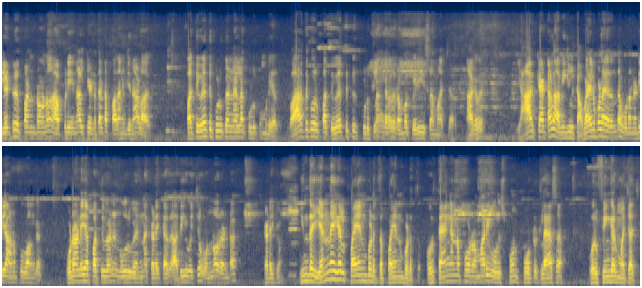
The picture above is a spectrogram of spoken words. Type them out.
லெட்ரு பண்ணுறோன்னு அப்படின்னால் கிட்டத்தட்ட பதினஞ்சு நாள் ஆகும். பத்து பேர்த்துக்கு கொடுக்கணுன்னெல்லாம் கொடுக்க முடியாது. வாரத்துக்கு ஒரு பத்து பேர்த்துக்கு கொடுக்கலாங்கிறது ரொம்ப பெரிய சமாச்சாரம். ஆகவே யார் கேட்டாலும் அவங்களுக்கு அவைலபிளாக இருந்தால் உடனடியாக அனுப்புவாங்க. உடனடியாக பத்து வேணும் நூறு வேணும்னா கிடைக்காது. அதிகபட்சம் ஒன்றோ ரெண்டோ கிடைக்கும். இந்த எண்ணெய்கள் பயன்படுத்த பயன்படுத்த. ஒரு தேங்காய் எண்ணெய் போடுற மாதிரி ஒரு ஸ்பூன் போட்டு லேசாக ஒரு ஃபிங்கர் மச்சாச்சு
